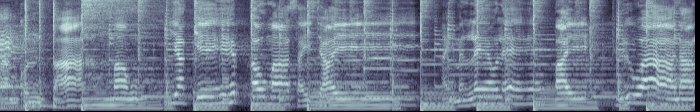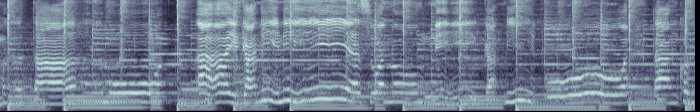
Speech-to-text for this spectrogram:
ต่างคนต่างเมาอย่าเก็บเอามาใส่ใจ ให้มันแล้วแล้วไป ถือว่าหน้ามือตามัวอายกะมีเมียส่วนน้องนี่กะมีผัว ต่างคน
